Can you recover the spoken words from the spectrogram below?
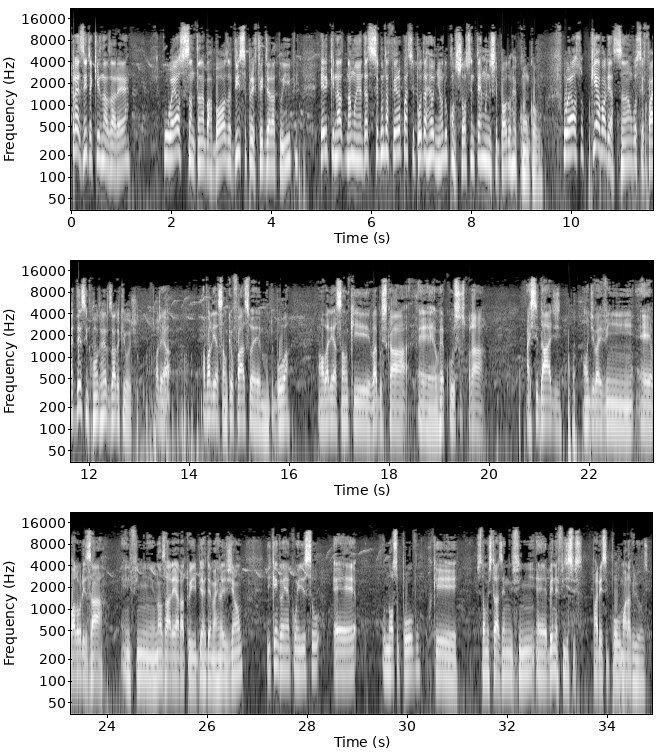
presente aqui em Nazaré, o Elcio Santana Barbosa, vice-prefeito de Aratuípe, ele que na, na manhã dessa segunda-feira participou da reunião do consórcio intermunicipal do Recôncavo. O Elcio, que avaliação você faz desse encontro realizado aqui hoje? Olha, a avaliação que eu faço é muito boa, uma avaliação que vai buscar é, os recursos para as cidades, onde vai vir é, valorizar, enfim, Nazaré, Aratuípe e as demais regiões. E quem ganha com isso é o nosso povo, porque estamos trazendo, enfim, é, benefícios para esse povo maravilhoso.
